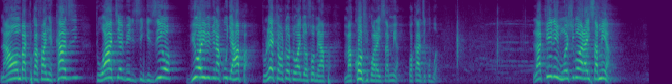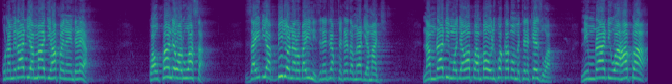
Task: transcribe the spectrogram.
Naomba tukafanye kazi, tuache visingizio. Vyuo hivi vinakuja hapa, tulete watoto waje wasome hapa. Makofi kwa Rais Samia kwa kazi kubwa. Lakini Mheshimiwa Rais Samia, kuna miradi ya maji hapa inaendelea. Kwa upande wa RUWASA zaidi ya bilioni arobaini zinaendelea kutekeleza miradi ya maji, na mradi mmojawapo ambao ulikuwa kama umetelekezwa ni mradi wa hapa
